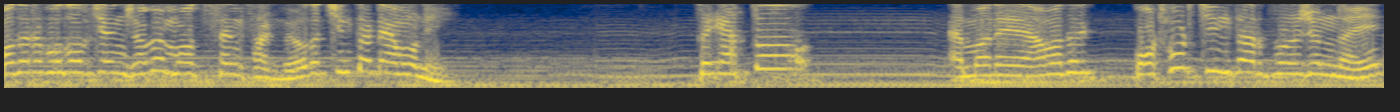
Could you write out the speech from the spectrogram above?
মদের বদল চেঞ্জ হবে, মদ সেম থাকবে। ওদের চিন্তাটা এমনই। তো এত মানে আমাদের কঠোর চিন্তার প্রয়োজন নাই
